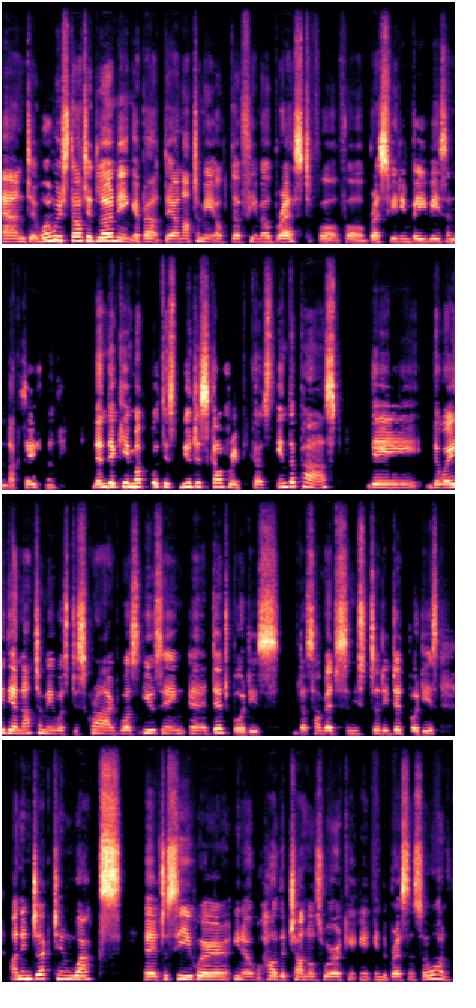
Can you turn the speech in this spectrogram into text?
And when we started learning about the anatomy of the female breast for, for breastfeeding babies and lactation, then they came up with this new discovery because in the past, they, the way the anatomy was described was using uh, dead bodies. That's how medicine to study dead bodies and injecting wax uh, to see where you know how the channels work in, in the breast and so on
